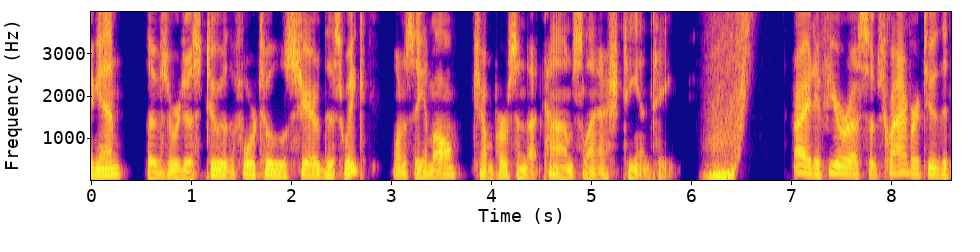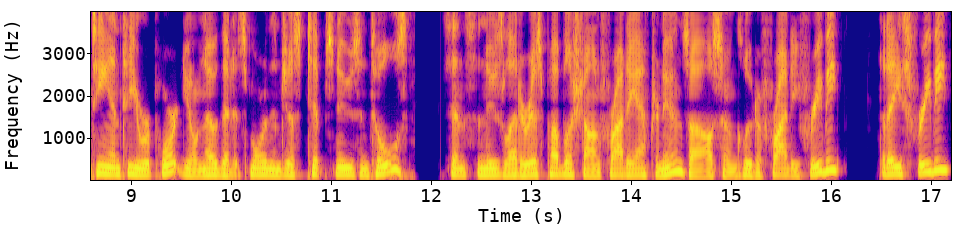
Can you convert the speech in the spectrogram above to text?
Again, those were just two of the four tools shared this week. Want to see them all? JimPerson.com slash TNT. All right, if you're a subscriber to the TNT report, you'll know that it's more than just tips, news, and tools. Since the newsletter is published on Friday afternoons, I also include a Friday freebie. Today's freebie,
